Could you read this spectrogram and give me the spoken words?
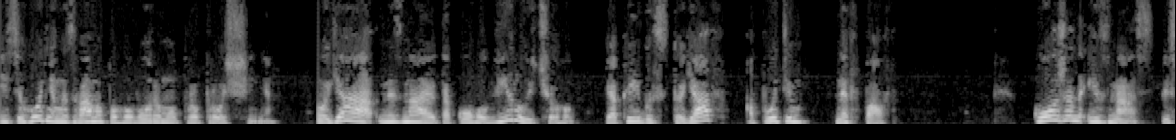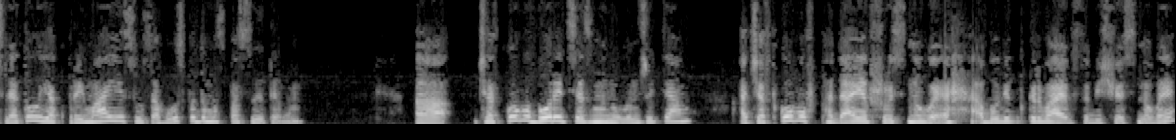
І сьогодні ми з вами поговоримо про прощення. Бо Я не знаю такого віруючого, який би стояв, а потім не впав. Кожен із нас, після того, як приймає Ісуса Господом і Спасителем, частково бореться з минулим життям, а частково впадає в щось нове або відкриває в собі щось нове,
